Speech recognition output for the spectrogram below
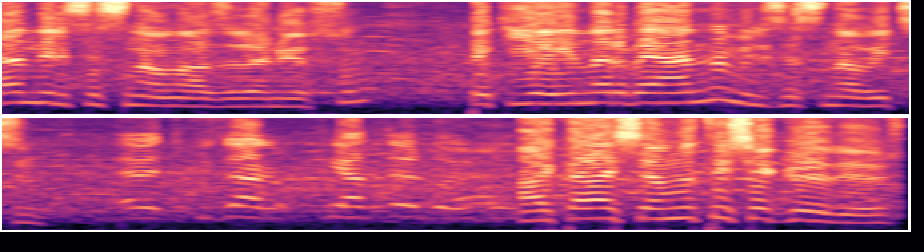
Sen de lise sınavına hazırlanıyorsun. Peki yayınları beğendin mi lise sınavı için? Evet güzel. Fiyatları da uygun. Arkadaşlarımıza teşekkür ediyoruz.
